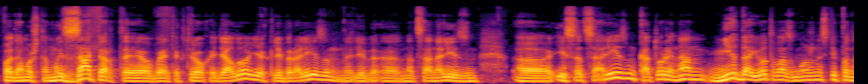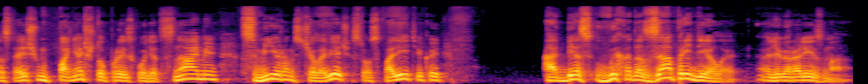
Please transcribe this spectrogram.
Потому что мы заперты в этих трех идеологиях, либерализм, э, национализм э, и социализм, который нам не дает возможности по-настоящему понять, что происходит с нами, с миром, с человечеством, с политикой. А без выхода за пределы либерализма,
